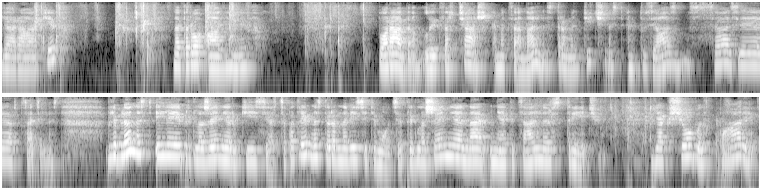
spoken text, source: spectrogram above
для раків на таро ангелів. Порада, лицар чаш, эмоциональность, романтичность, энтузиазм, созерцательность. Влюбленность или предложение руки и сердца. Потребность уравновесить эмоции. Приглашение на неофициальную встречу. Якщо ви в парі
